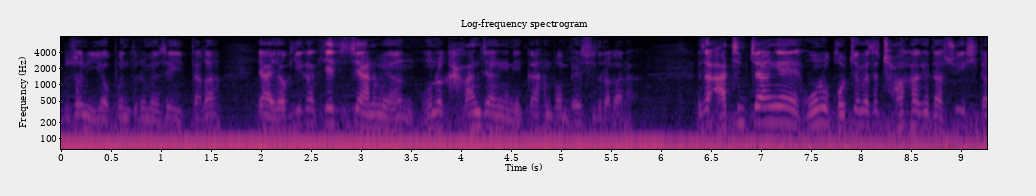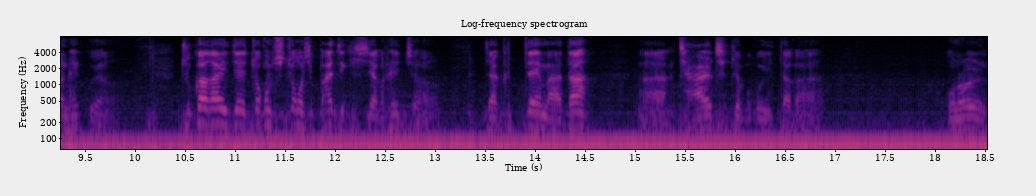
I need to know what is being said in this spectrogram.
무선 이어폰 들으면서 있다가 야 여기가 깨지지 않으면 오늘 강한 장이니까 한번 매수 들어가라. 그래서 아침장에 오늘 고점에서 정확하게 다 수익 실현했고요. 주가가 이제 조금씩 조금씩 빠지기 시작을 했죠. 자 그때마다 아, 잘 지켜보고 있다가 오늘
